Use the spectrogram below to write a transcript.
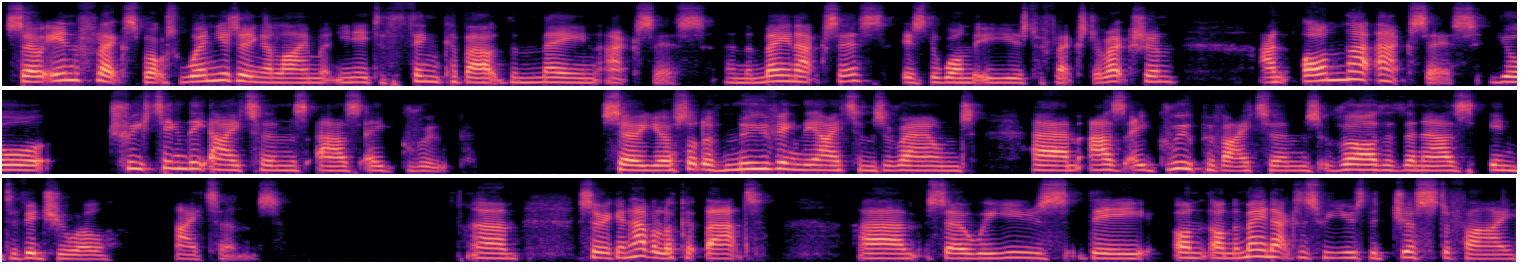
So in Flexbox, when you're doing alignment, you need to think about the main axis. And the main axis is the one that you use to flex direction. And on that axis, you're treating the items as a group. So you're sort of moving the items around um, as a group of items rather than as individual items. Um, so we can have a look at that. Um, so we use the, on, on the main axis, we use the justify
